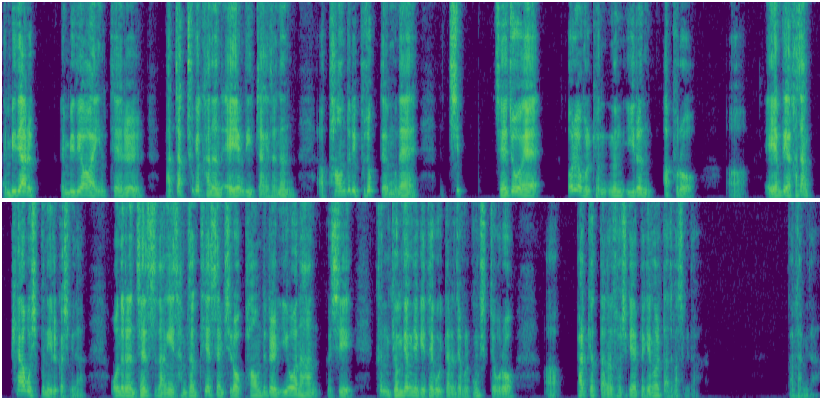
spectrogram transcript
엔비디아를 엔비디아와 인텔을 바짝 추격하는 AMD 입장에서는 파운드리 부족 때문에 칩 제조에 어려움을 겪는 일은 앞으로 AMD가 가장 피하고 싶은 일일 것입니다. 오늘은 젠스당이 삼성 TSMC로 파운드를 이원한 것이 큰 경쟁력이 되고 있다는 점을 공식적으로 어, 밝혔다는 소식의 배경을 따져봤습니다. 감사합니다.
